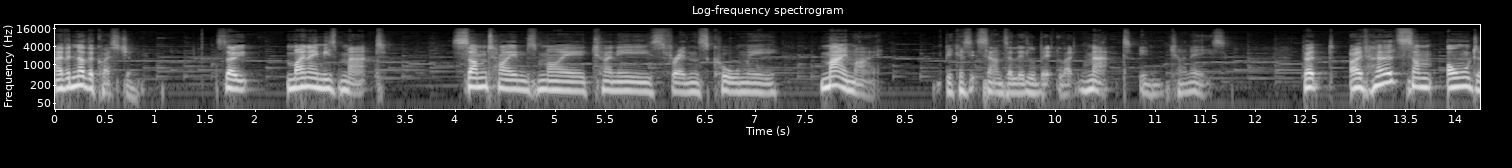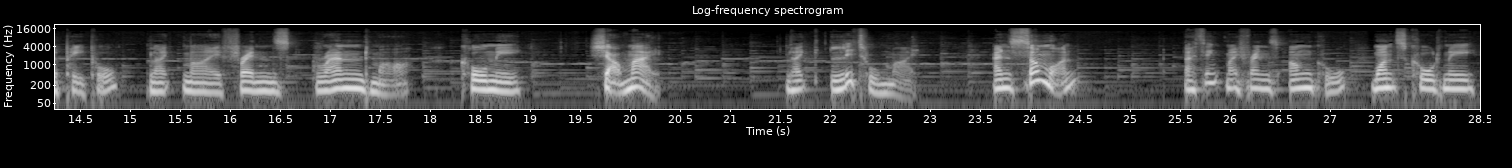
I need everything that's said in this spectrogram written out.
I have another question. So, my name is Mat. Sometimes my Chinese friends call me Mai Mai because it sounds a little bit like mat in Chinese. But I've heard some older people, like my friend's grandma, call me Xiao Mai, like Little Mai. And someone, I think my friend's uncle, once called me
